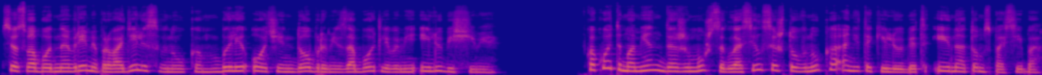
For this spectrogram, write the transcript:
Все свободное время проводили с внуком, были очень добрыми, заботливыми и любящими. В какой-то момент даже муж согласился, что внука они таки любят, и на том спасибо.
